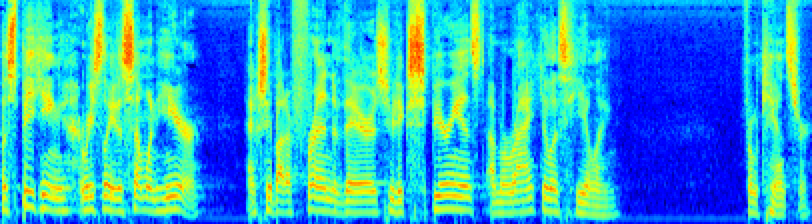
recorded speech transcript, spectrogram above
I was speaking recently to someone here, actually about a friend of theirs who'd experienced a miraculous healing from cancer.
